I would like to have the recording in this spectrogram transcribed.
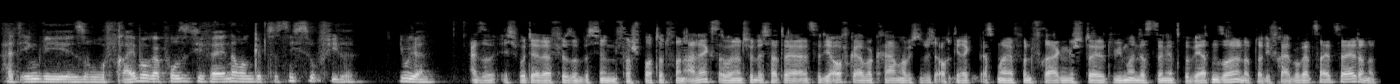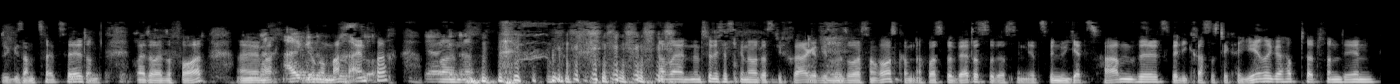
halt irgendwie so Freiburger positive Erinnerungen gibt es jetzt nicht so viele. Julian. Also ich wurde ja dafür so ein bisschen verspottet von Alex, aber natürlich hat er, als er die Aufgabe kam, habe ich natürlich auch direkt erstmal fünf Fragen gestellt, wie man das denn jetzt bewerten soll und ob da die Freiburger Zeit zählt und ob die Gesamtzeit zählt und weiter und so fort. Äh, mach, Junge, mach einfach. Ja, genau. aber natürlich ist genau das die Frage, die mir sowas dann rauskommt. Nach was bewertest du das denn jetzt? Wenn du jetzt haben willst, wer die krasseste Karriere gehabt hat von denen,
